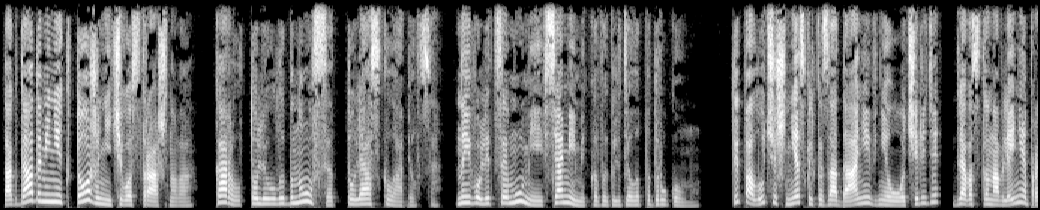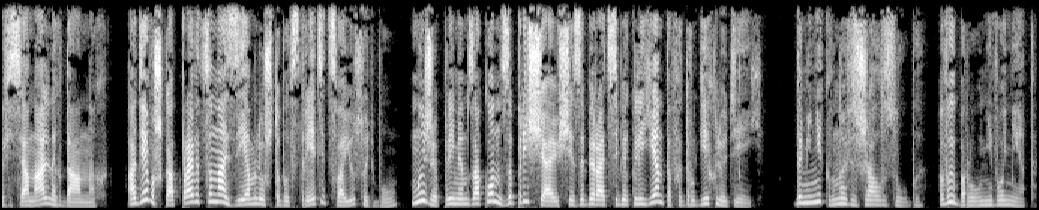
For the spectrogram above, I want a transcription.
Тогда, Доминик, тоже ничего страшного. Карл то ли улыбнулся, то ли осклабился. На его лице мумии вся мимика выглядела по-другому. Ты получишь несколько заданий вне очереди для восстановления профессиональных данных, а девушка отправится на землю, чтобы встретить свою судьбу. Мы же примем закон, запрещающий забирать себе клиентов и других людей. Доминик вновь сжал зубы. Выбора у него нет.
